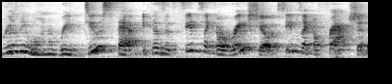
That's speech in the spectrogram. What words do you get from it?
really want to reduce that because it seems like a ratio, it seems like a fraction.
